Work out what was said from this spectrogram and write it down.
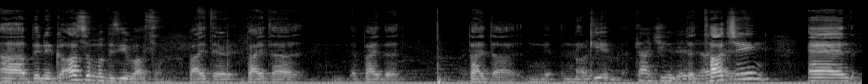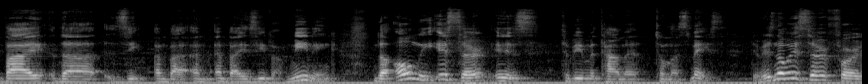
uh, by their by the by the by the nigia, Touching the touching and by the Z, and by, and, and by Ziva. Meaning, the only Isser is to be Metame Tomas Mace. There is no Isser for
